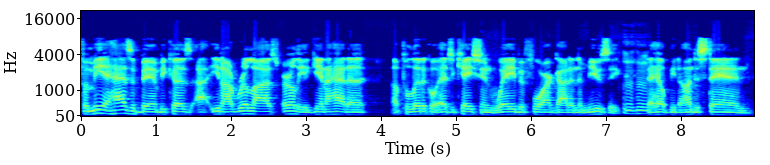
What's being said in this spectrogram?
For me, it hasn't been because I, you know I realized early again I had a, a political education way before I got into music mm-hmm. that helped me to understand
